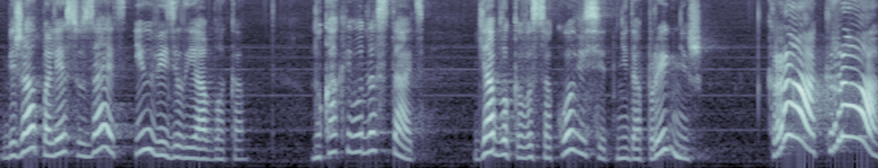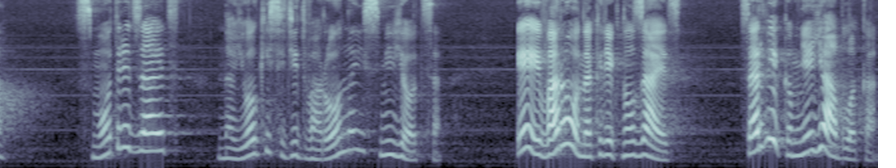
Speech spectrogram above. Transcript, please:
бежал по лесу заяц и увидел яблоко. Но как его достать? Яблоко высоко висит, не допрыгнешь. Кра, кра! Смотрит заяц, на елке сидит ворона и смеется. «Эй, ворона!» — крикнул заяц. «Сорви-ка мне яблоко!»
